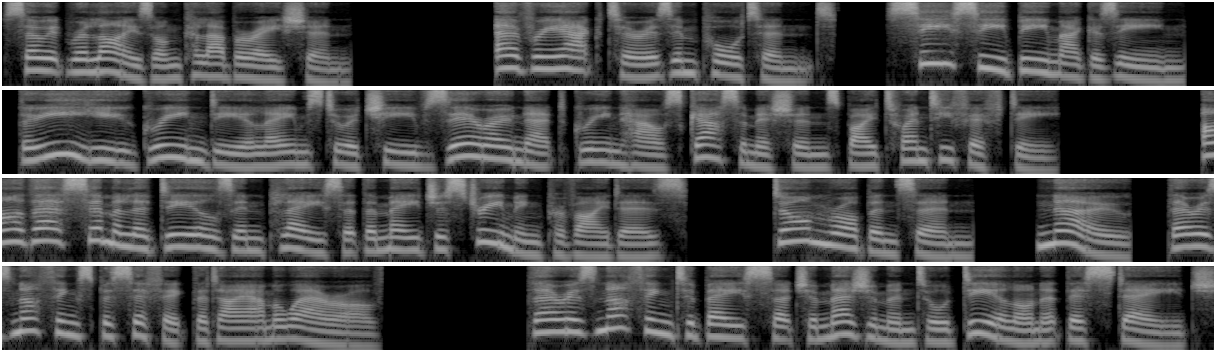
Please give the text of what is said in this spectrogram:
so it relies on collaboration. Every actor is important. CCB Magazine, the EU Green Deal aims to achieve zero net greenhouse gas emissions by 2050. Are there similar deals in place at the major streaming providers? Dom Robinson. No, there is nothing specific that I am aware of. There is nothing to base such a measurement or deal on at this stage.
